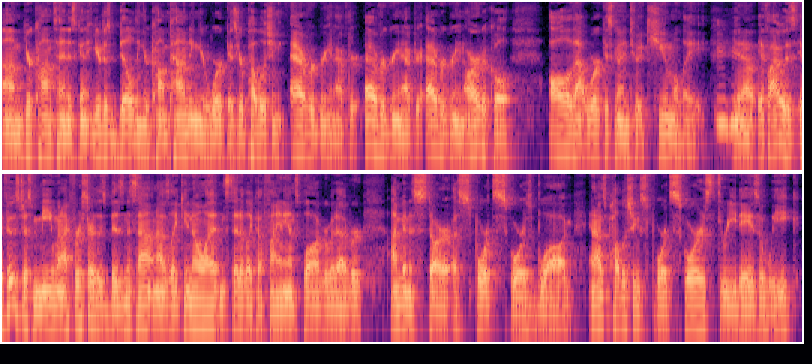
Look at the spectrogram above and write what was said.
um, your content is going to you're just building you're compounding your work as you're publishing evergreen after evergreen after evergreen article. All of that work is going to accumulate. You know if i was if it was just me when i first started this business out and i was like you know what instead of like a finance blog or whatever i'm going to start a sports scores blog. And i was publishing sports scores three days a week.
